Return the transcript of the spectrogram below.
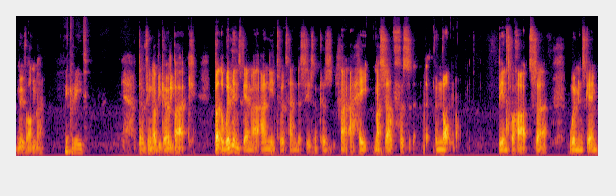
move on now. Agreed. Yeah, I don't think I'll be going back. But the women's game, I, I need to attend this season because I, I, hate myself for, for not being to a Hearts uh, women's game.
